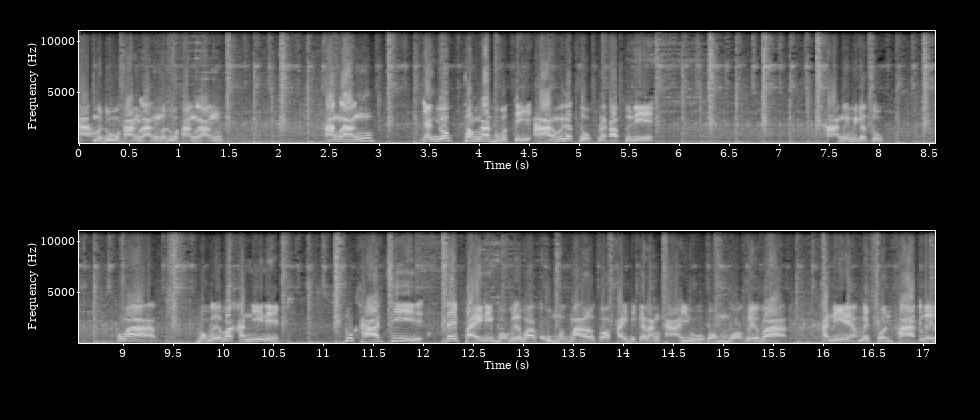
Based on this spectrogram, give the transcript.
อะมาดูหางหลังมาดูหางหลัง หางหลัง ยังยกทำงานปกติหางไม่กระตุกนะครับ ตัวนี้ หางไม่มีกระตุก เพราะว่าบอกเลยว่าคันนี้นี่ลูกค้าที่ได้ไปนี่บอกเลยว่าคุ้มมากๆ แล้วก็ใครที่กำลังหาอยู่ ผมบอกเลยว่าคันนี้เนี่ยไม่ควรพลาดเลย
